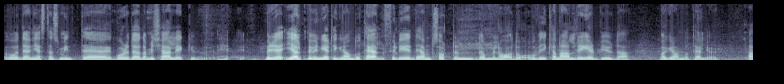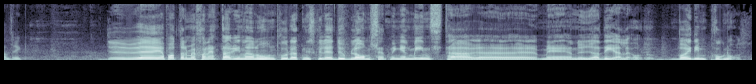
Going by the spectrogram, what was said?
Och den gästen som inte går att döda med kärlek eh, hjälper vi ner till Grand Hotel för det är den sorten de vill ha då och vi kan aldrig erbjuda vad Grand Hotel gör. Aldrig. Du, eh, jag pratade med Jeanette här innan och hon trodde att ni skulle dubbla omsättningen minst här eh, med en nya del. Vad är din prognos?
